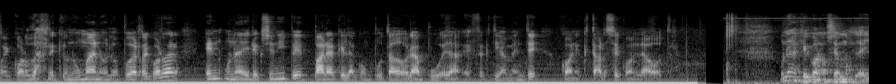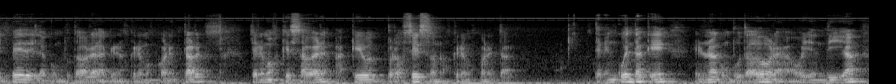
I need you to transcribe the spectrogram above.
recordar, que un humano lo puede recordar, en una dirección IP para que la computadora pueda efectivamente conectarse con la otra. Una vez que conocemos la IP de la computadora a la que nos queremos conectar, tenemos que saber a qué proceso nos queremos conectar. Ten en cuenta que en una computadora hoy en día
